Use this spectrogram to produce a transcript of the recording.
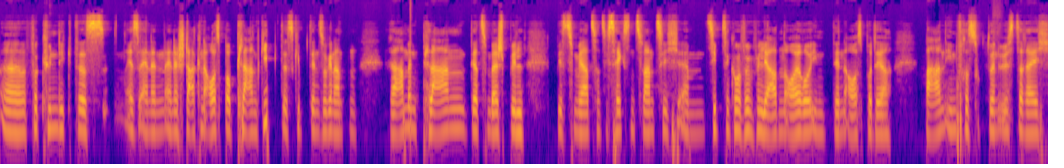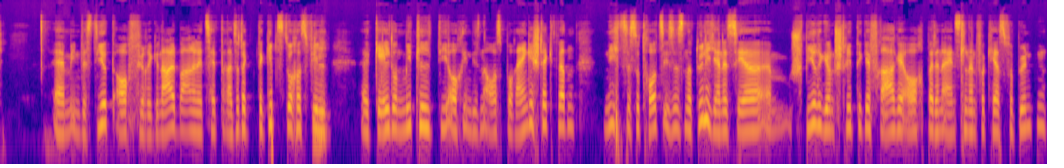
äh, verkündigt, dass es einen, einen starken Ausbauplan gibt. Es gibt den sogenannten Rahmenplan, der zum Beispiel bis zum Jahr 2026 ähm, 17,5 Milliarden Euro in den Ausbau der Bahninfrastruktur in Österreich ähm, investiert, auch für Regionalbahnen etc. Also da, da gibt es durchaus viel mhm. äh, Geld und Mittel, die auch in diesen Ausbau reingesteckt werden. Nichtsdestotrotz ist es natürlich eine sehr ähm, schwierige und strittige Frage auch bei den einzelnen Verkehrsverbünden,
